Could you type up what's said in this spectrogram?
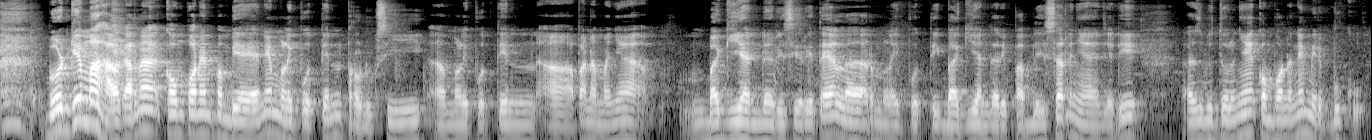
board game mahal karena komponen pembiayaannya meliputin produksi, eh, meliputin eh, apa namanya bagian dari si retailer, meliputi bagian dari publishernya. Jadi eh, sebetulnya komponennya mirip buku.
